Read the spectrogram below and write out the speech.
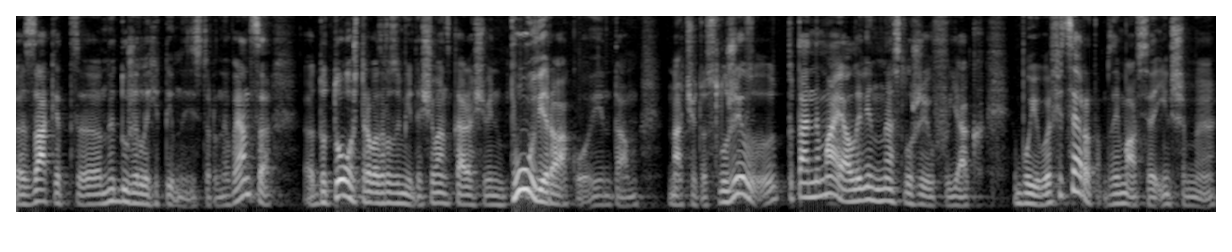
е, закид е, не дуже легітимний зі сторони Венса. Е, До того ж, треба зрозуміти, що Венс каже, що він був в Іраку, він там, начебто, служив. Питань немає, але він не служив як бойовий офіцер, там займався іншими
